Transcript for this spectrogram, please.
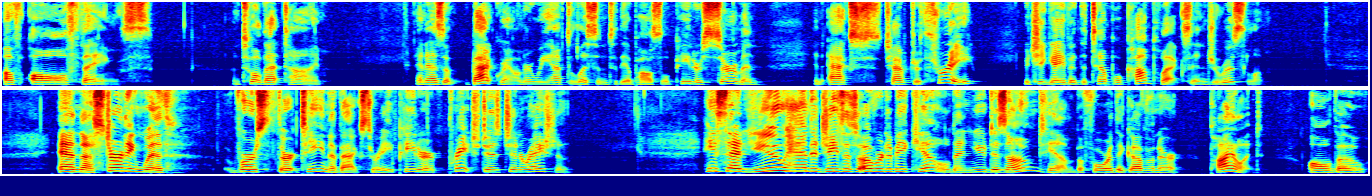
of all things. Until that time. And as a backgrounder, we have to listen to the Apostle Peter's sermon in Acts chapter 3, which he gave at the temple complex in Jerusalem. And uh, starting with verse 13 of Acts 3, Peter preached to his generation. He said, You handed Jesus over to be killed, and you disowned him before the governor Pilate, although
